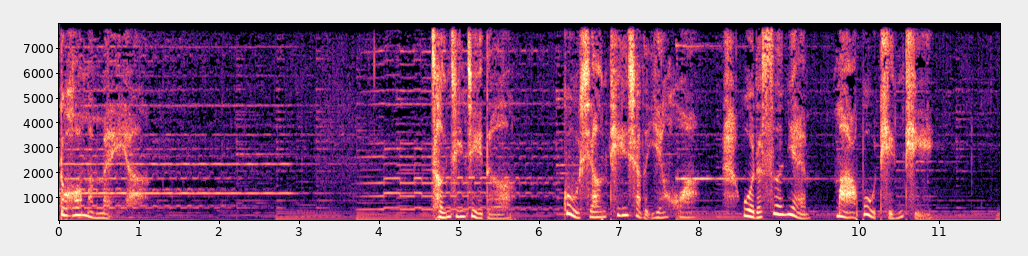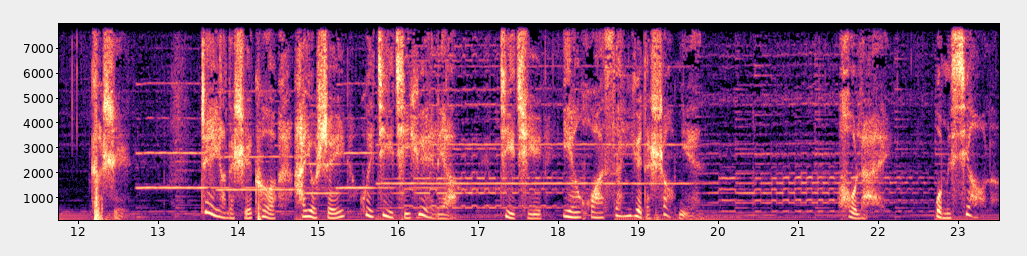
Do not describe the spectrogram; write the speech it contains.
多么美呀！曾经记得故乡天下的烟花，我的思念马不停蹄。可是，这样的时刻，还有谁会记起月亮？记起烟花三月的少年。后来，我们笑了，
